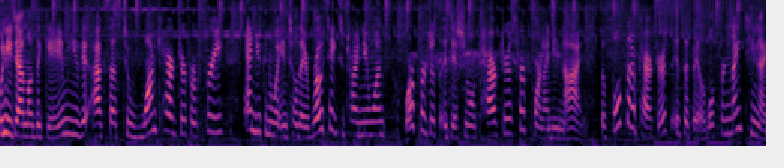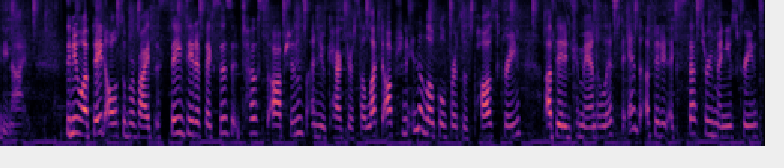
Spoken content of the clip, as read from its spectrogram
When you download the game, you get access to one character for free, and you can wait until they rotate to try new ones or purchase additional characters for $4.99. The full set of characters is available for $19.99. The new update also provides save data fixes, toast options, a new character select option in the local versus pause screen, updated command list, and updated accessory menu screens,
